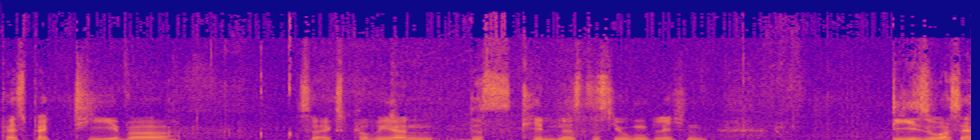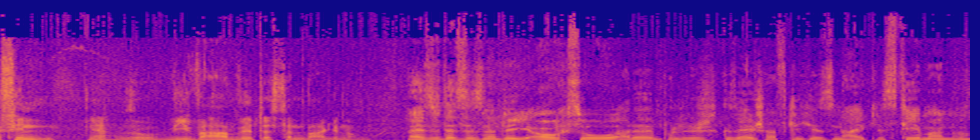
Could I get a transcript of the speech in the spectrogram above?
Perspektive zu explorieren des Kindes, des Jugendlichen, die sowas erfinden. Ja, so wie wahr wird das dann wahrgenommen? Also das ist natürlich auch so, gerade politisch-gesellschaftliches ein heikles Thema, ne?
